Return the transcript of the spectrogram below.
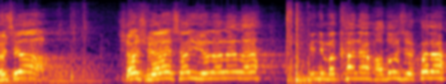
刘星、小雪、小雨，来来来，给你们看点好东西，快点！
